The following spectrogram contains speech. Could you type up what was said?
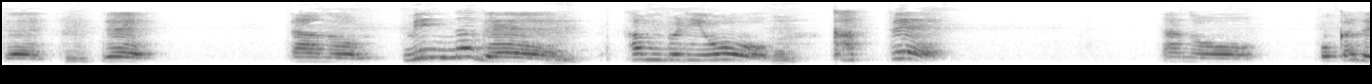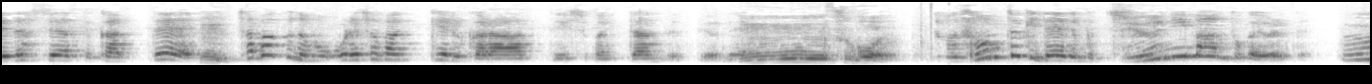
て言って、うんで、あの、みんなうでん、寒ブリをうん買って、あの、お金出し合って買ってう、んさばくのも俺さばけるからっていう人がいたんですよね。うーん、すごい。でもその時で、でも12万とか言われて。うーん。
